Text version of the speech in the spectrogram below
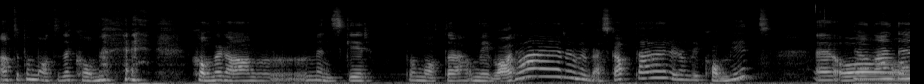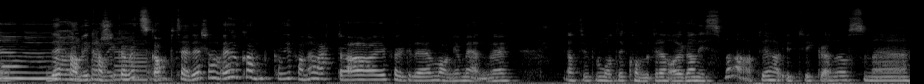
At det på en måte det kommer, kommer da mennesker på en måte Om vi var her, om vi ble skapt her, eller om vi kom hit. Uh, og Ja, nei, det det kan vi, vi kan vi ikke ha blitt skapt heller. Så, kan, kan, vi kan jo ha vært da, ifølge det mange mener, at vi på en måte kommer fra en organisme. da, At vi har utvikla oss med?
